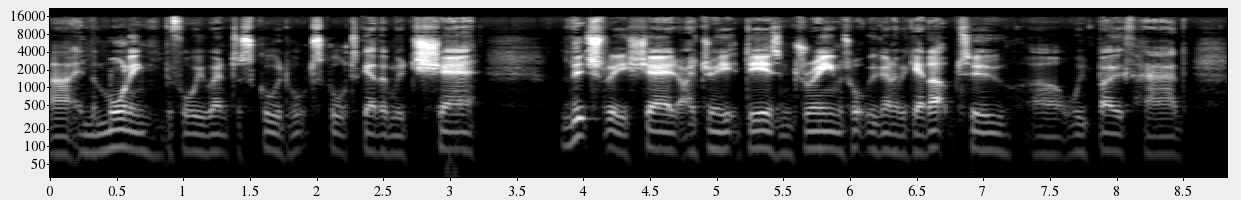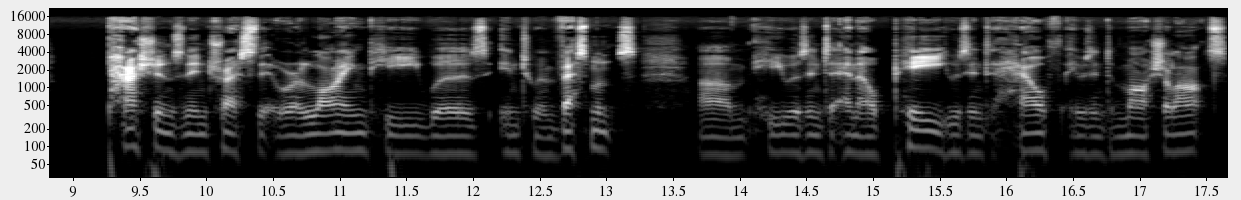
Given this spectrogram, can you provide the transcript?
uh, in the morning before we went to school. We'd walk to school together and we'd share, literally shared ideas and dreams, what we were going to get up to. Uh, we both had passions and interests that were aligned. He was into investments. Um, he was into NLP. He was into health. He was into martial arts.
